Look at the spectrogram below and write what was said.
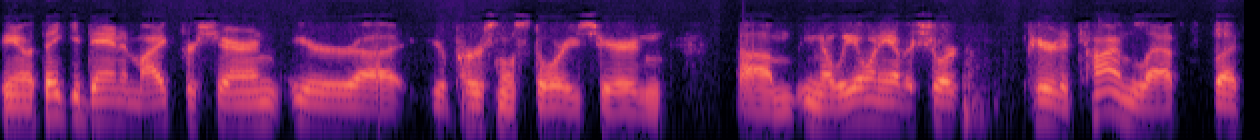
you know, thank you, Dan and Mike, for sharing your your personal stories here. And um, you know, we only have a short period of time left, but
